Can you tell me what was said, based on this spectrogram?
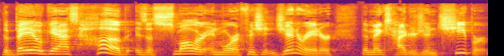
The Bayogas Hub is a smaller and more efficient generator that makes hydrogen cheaper.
